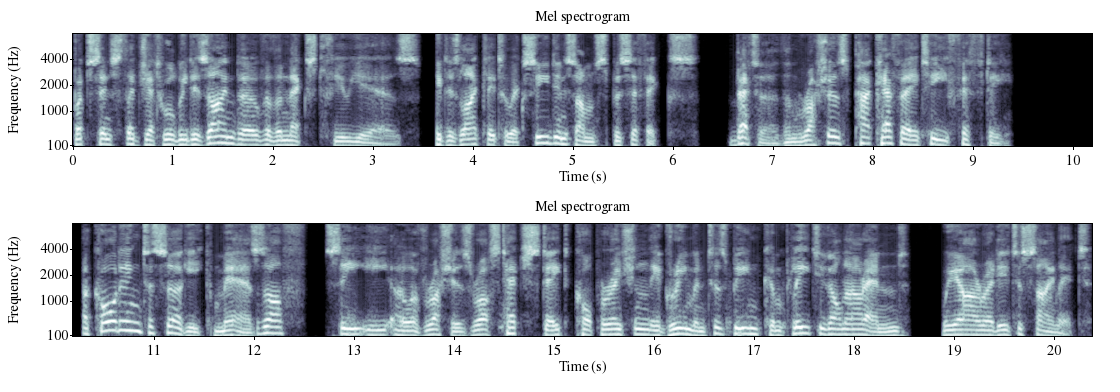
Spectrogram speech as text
but since the jet will be designed over the next few years, it is likely to exceed in some specifics, better than Russia's Pak-F-A-T-50. According to Sergei Chemezov, CEO of Russia's Rostec State Corporation the agreement has been completed on our end, we are ready to sign it.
